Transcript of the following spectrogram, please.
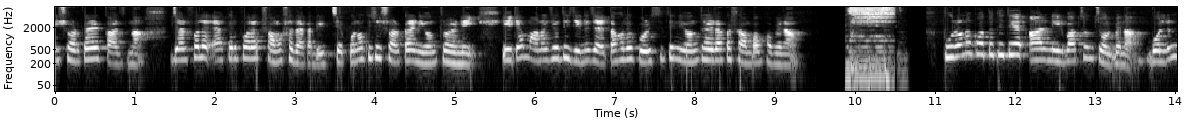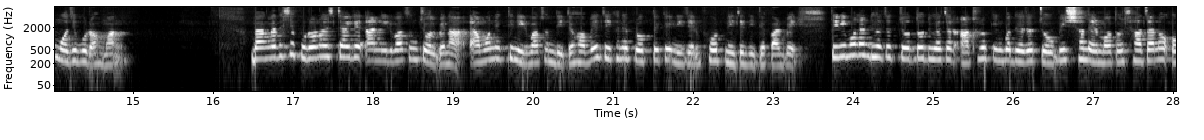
এই সরকারের কাজ না, যার ফলে একের পর এক সমস্যা দেখা দিচ্ছে। কোনো কিছু সরকারের নিয়ন্ত্রণে নেই। এটা মানুষ যদি জেনে যায়, তাহলে পরিস্থিতি নিয়ন্ত্রণে রাখা সম্ভব হবে না। পুরনো পদ্ধতিতে আর নির্বাচন চলবে না, বললেন মজিবুর রহমান। বাংলাদেশে পুরনো স্টাইলে আর নির্বাচন চলবে না, এমন একটি নির্বাচন দিতে হবে যেখানে প্রত্যেকে নিজের ভোট নিজে দিতে পারবে। তিনি বলেন, দুই হাজার চোদ্দ, দুই হাজার আঠারো কিংবা দুই চব্বিশ সালের মতো সাজানো ও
